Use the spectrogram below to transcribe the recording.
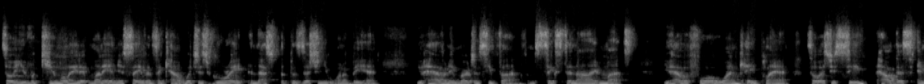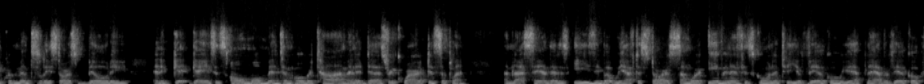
So you've accumulated money in your savings account, which is great. And that's the position you want to be in. You have an emergency fund from six to nine months. You have a 401k plan. So as you see how this incrementally starts building and it get, gains its own momentum over time, and it does require discipline. I'm not saying that it's easy, but we have to start somewhere. Even if it's going into your vehicle, you happen to have a vehicle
